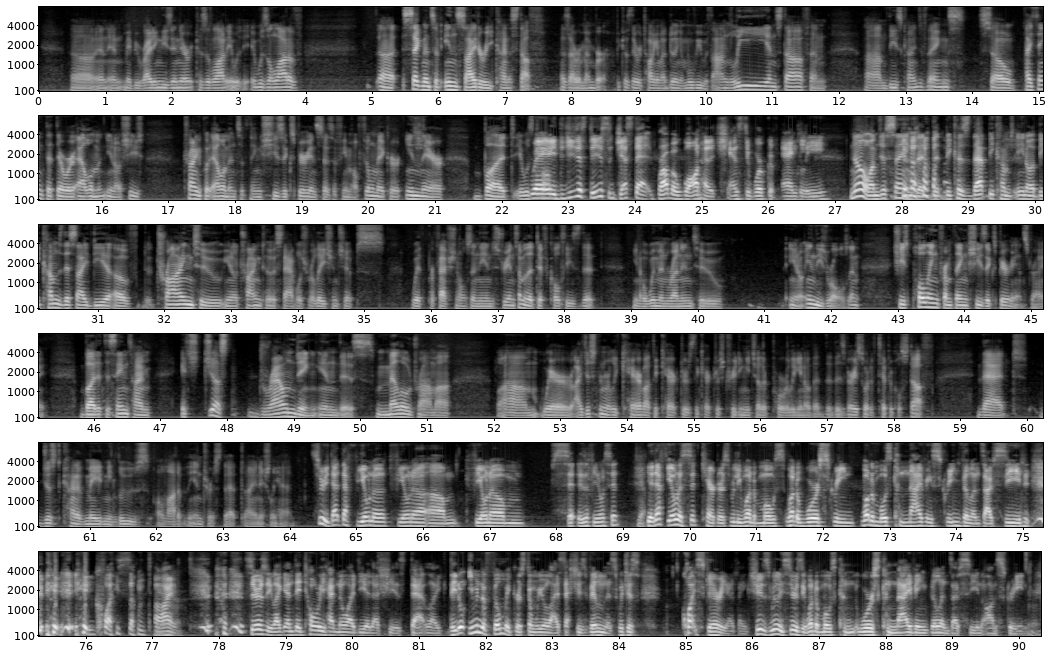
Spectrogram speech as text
uh, and and maybe writing these in there because a lot it, it was a lot of uh, segments of insidery kind of stuff as I remember because they were talking about doing a movie with Ang Lee and stuff and um, these kinds of things. So I think that there were elements, you know, she's trying to put elements of things she's experienced as a female filmmaker in there. But it was wait. did you just did you suggest that Barbara Wong had a chance to work with Ang Lee? No, I'm just saying that, that because that becomes you know it becomes this idea of trying to you know trying to establish relationships with professionals in the industry and some of the difficulties that you know women run into you know in these roles and she's pulling from things she's experienced right but at the same time it's just drowning in this melodrama um, where I just didn't really care about the characters, the characters treating each other poorly, you know, this very sort of typical stuff that just kind of made me lose a lot of the interest that I initially had. Sorry, that that Fiona Fiona um Fiona um, Sit is it Fiona Sit? Yeah. yeah, that Fiona Sit character is really one of the most, one of the worst screen, one of the most conniving screen villains I've seen in quite some time. Yeah. Seriously, like, and they totally had no idea that she is that. Like, they don't even the filmmakers don't realize that she's villainous, which is quite scary. I think she's really seriously one of the most con- worst conniving villains I've seen on screen. Mm.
